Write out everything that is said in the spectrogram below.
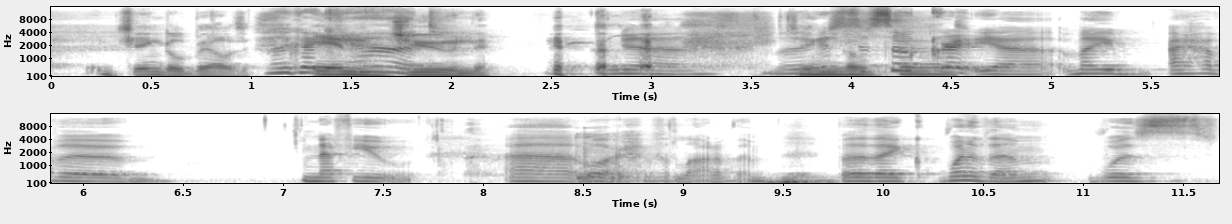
Jingle Bells Like, I in can't. June. yeah, like, Jingle it's just so bells. great. Yeah, my I have a nephew. Uh, well, I have a lot of them, but like one of them was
